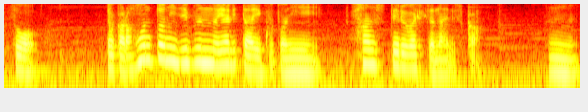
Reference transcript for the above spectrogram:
そうだから本当に自分のやりたいことに反してるわけじゃないですか。うん、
